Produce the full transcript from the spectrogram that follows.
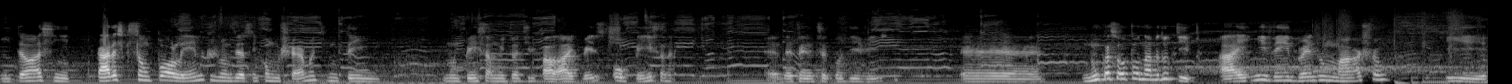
Então, assim, caras que são polêmicos, vamos dizer assim, como o Sherman, que não tem. não pensa muito antes de falar, às vezes, ou pensa, né? É, dependendo do seu ponto de vista. É, nunca soltou nada do tipo. Aí me vem Brandon Marshall, que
